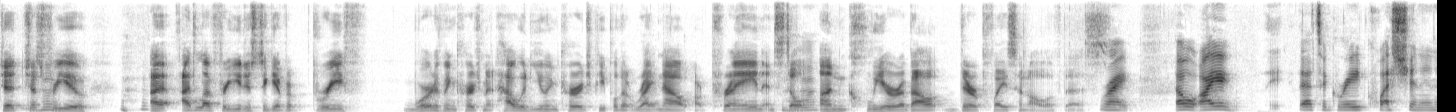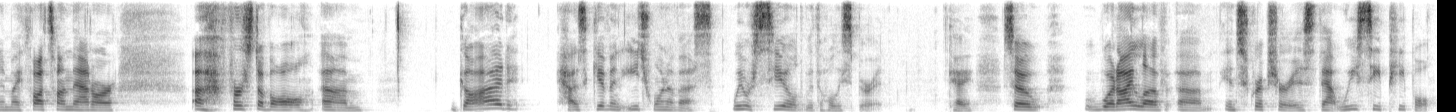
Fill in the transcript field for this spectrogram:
ju- just for you, I, I'd love for you just to give a brief word of encouragement. How would you encourage people that right now are praying and still unclear about their place in all of this? Right. Oh, I. That's a great question, and, and my thoughts on that are, uh, first of all, um, God has given each one of us. We were sealed with the Holy Spirit. Okay, so what I love um, in Scripture is that we see people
